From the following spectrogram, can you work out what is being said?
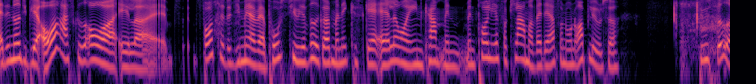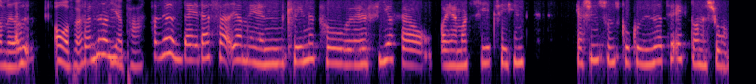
Er det noget, de bliver overrasket over, eller øh, fortsætter de med at være positive? Jeg ved godt, man ikke kan skære alle over i en kamp, men, men prøv lige at forklare mig, hvad det er for nogle oplevelser, du sidder med altså, overfor forleden, de her par. Forleden dag, der sad jeg med en kvinde på øh, 44 år, og jeg måtte sige til hende, jeg synes, hun skulle gå videre til ægdonation,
